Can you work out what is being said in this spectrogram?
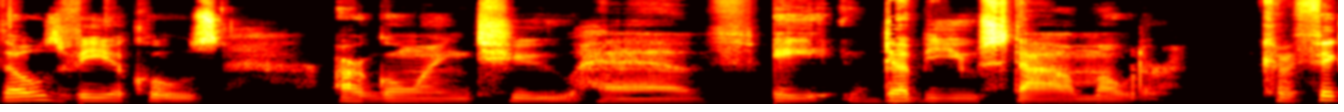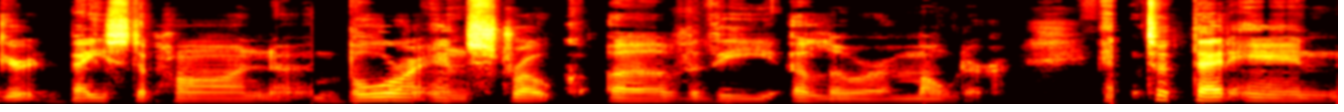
those vehicles are going to have a W style motor configured based upon bore and stroke of the Allure motor. And took that and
